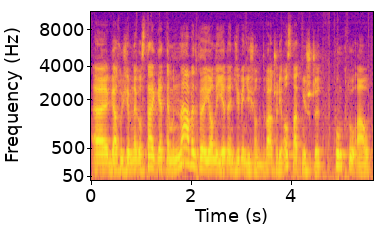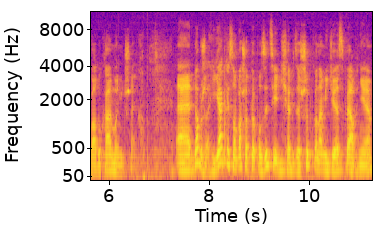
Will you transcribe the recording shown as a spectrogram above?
e, gazu ziemnego z targetem nawet w rejony 1,92, czyli ostatni szczyt punktu A układu harmonicznego. E, dobrze, jakie są Wasze propozycje? Dzisiaj widzę szybko nam idzie, sprawnie.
